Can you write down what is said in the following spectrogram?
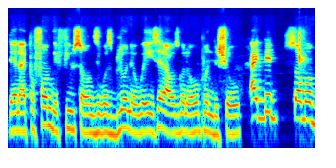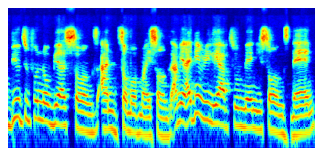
Then I performed a few songs. He was blown away. He said I was going to open the show. I did some of Beautiful Nubia songs and some of my songs. I mean, I didn't really have too many songs then,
